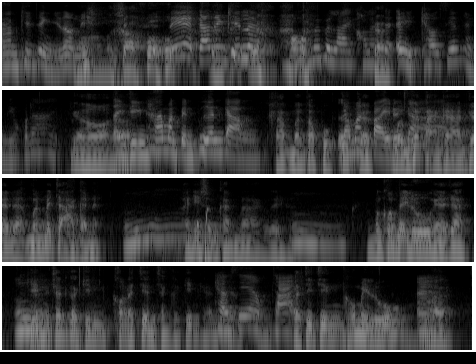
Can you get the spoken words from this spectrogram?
การคิดอย่างนี้ตอนนี้อ๋อครับผมนี่การยังคิดเลยอ๋อไม่เป็นไรคอลลาเจครันบเอ้ยแคลเซียมอย่างเดียวก็ได้อ๋อแต่จริงๆถ้ามันเป็นเพื่อนกันครับมันต้องผูกติดแล้วมันไปด้วยมันกันก็ต่างกันกันอะมันไม่จากกันอะอืมอันนี้สำคัญมากเลยครั บอืมบางคนไม่รู้ไงจ้ะอืมกินฉันก็กินคอลลาเจนฉันก็กินแคลแคลเซียมใช่แต่จริง ๆเขาไม่รู้อ่าว่าจ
